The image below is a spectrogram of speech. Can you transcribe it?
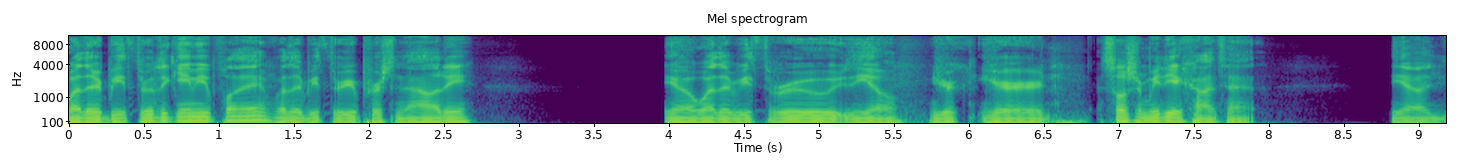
Whether it be through the game you play, whether it be through your personality, you know, whether it be through, you know, your your social media content. You know,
